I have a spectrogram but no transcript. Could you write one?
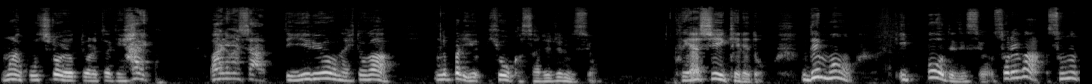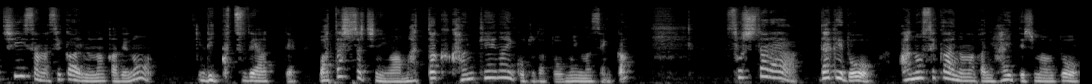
お前こうしろよって言われた時に、はいわかりましたって言えるような人が、やっぱり評価されるんですよ。悔しいけれど。でも、一方でですよ、それはその小さな世界の中での理屈であって、私たちには全く関係ないことだと思いませんか？そしたら、だけど、あの世界の中に入ってしまうと、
